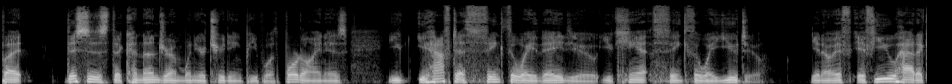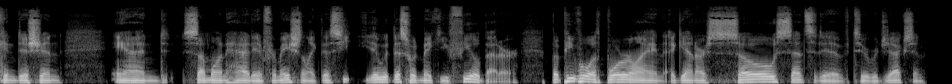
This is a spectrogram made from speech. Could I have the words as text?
But this is the conundrum when you're treating people with borderline is you you have to think the way they do. You can't think the way you do. You know, if if you had a condition and someone had information like this, would, this would make you feel better. But people with borderline again are so sensitive to rejection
